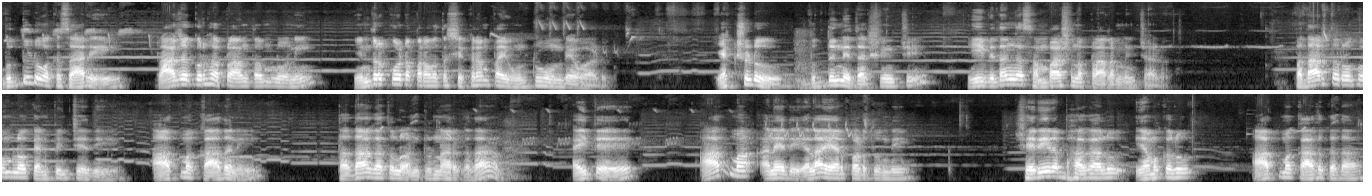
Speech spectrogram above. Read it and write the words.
బుద్ధుడు ఒకసారి రాజగృహ ప్రాంతంలోని ఇంద్రకూట పర్వత శిఖరంపై ఉంటూ ఉండేవాడు. యక్షుడు బుద్ధుణ్ణి దర్శించి ఈ విధంగా సంభాషణ ప్రారంభించాడు. పదార్థ రూపంలో కనిపించేది ఆత్మ కాదని తథాగతులు అంటున్నారు కదా. అయితే ఆత్మ అనేది ఎలా ఏర్పడుతుంది? శరీర భాగాలు ఎముకలు ఆత్మ కాదు కదా.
